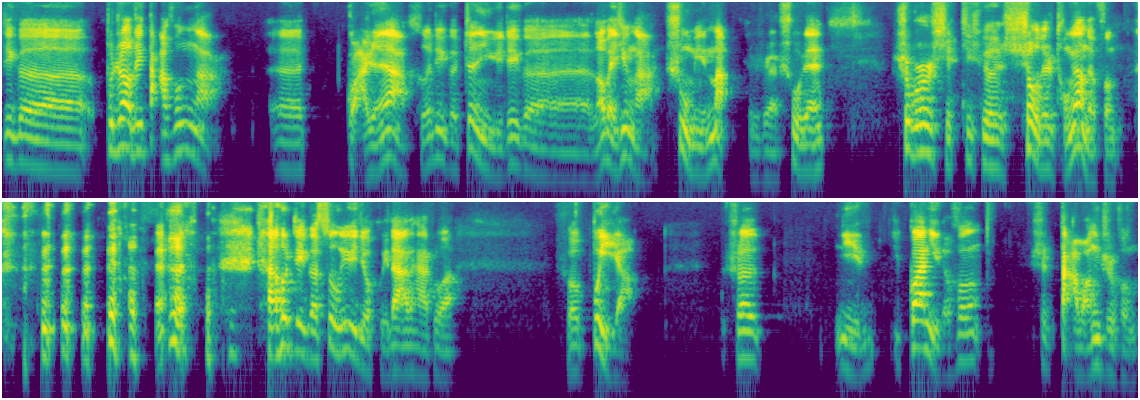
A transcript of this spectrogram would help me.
这个不知道这大风啊，呃，寡人啊和这个朕与这个老百姓啊庶民嘛，就是庶人。是不是这个受的是同样的风？然后这个宋玉就回答他说：“说不一样，说你刮你的风是大王之风，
